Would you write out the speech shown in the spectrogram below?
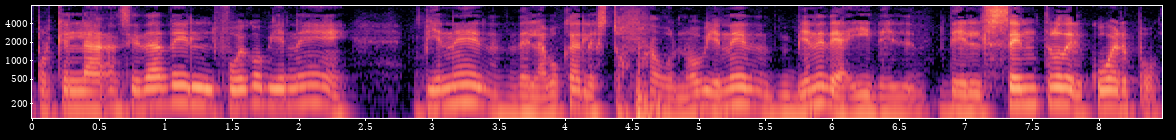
Porque la ansiedad del fuego viene, viene de la boca del estómago, ¿no? Viene, viene de ahí, del, centro del cuerpo.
